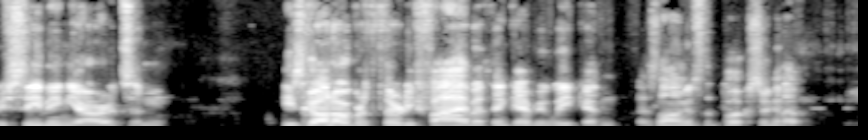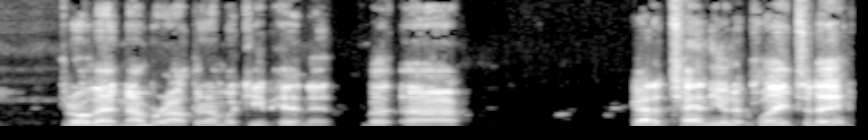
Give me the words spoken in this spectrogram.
receiving yards, and he's gone over 35, I think, every week. And as long as the books are going to throw that number out there, I'm going to keep hitting it. But uh, got a 10 unit play today.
